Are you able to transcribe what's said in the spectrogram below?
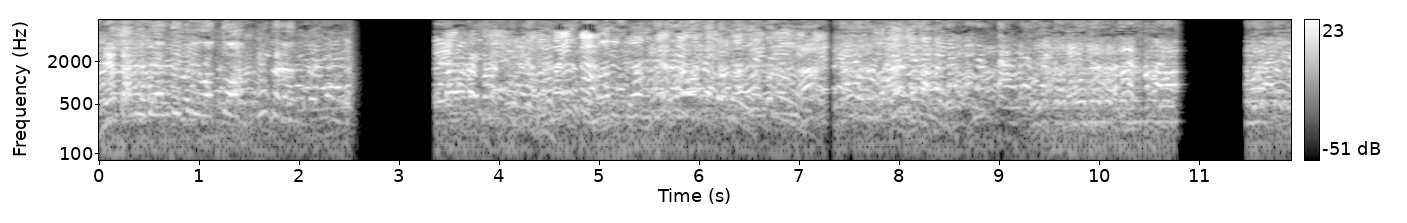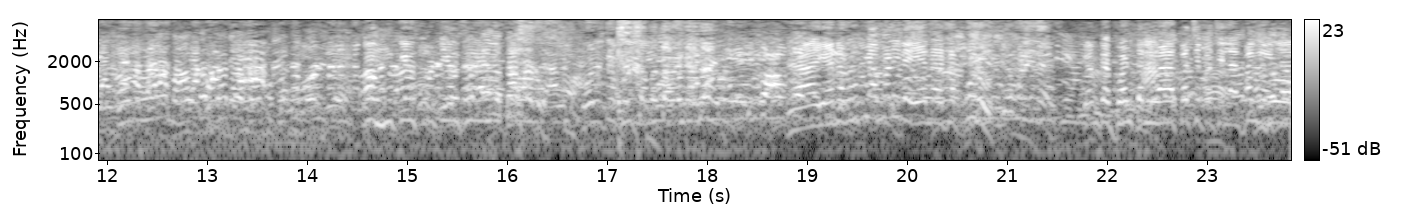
નેતાની બેન દીકરી હોત શું કરે પૈસા મુકેશ પટેલ છે. એને પૈસા બતાવીને એને રૂપિયા મળી રહે એને એટલે પૂરું. કેમ કે ભણતરની વાત પચીસ પચીસ લાખ ભાગી એટલે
